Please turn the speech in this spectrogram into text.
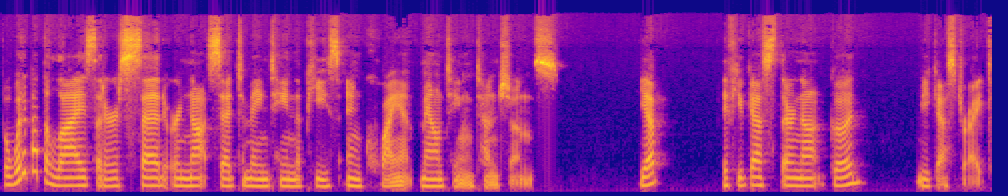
But what about the lies that are said or not said to maintain the peace and quiet mounting tensions? Yep. If you guessed they're not good, you guessed right.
